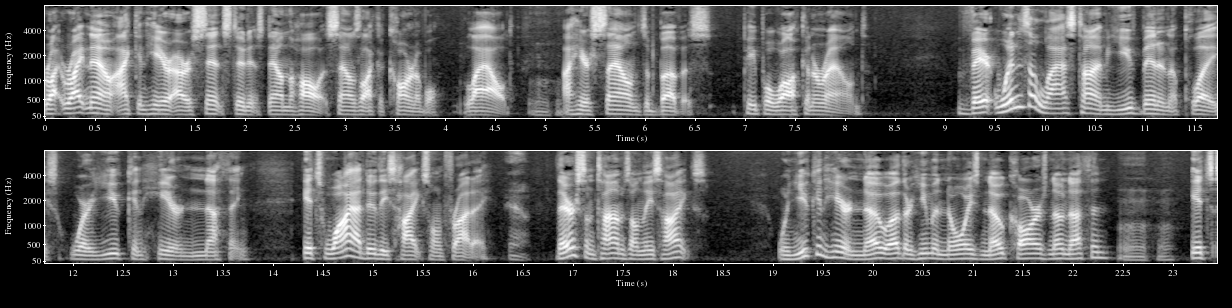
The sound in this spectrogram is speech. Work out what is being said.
Right, right now, I can hear our Ascent students down the hall. It sounds like a carnival, loud. Mm-hmm. I hear sounds above us, people walking around. Ver when's the last time you've been in a place where you can hear nothing? It's why I do these hikes on Friday. Yeah. There are some times on these hikes when you can hear no other human noise, no cars, no nothing. Mm-hmm. It's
